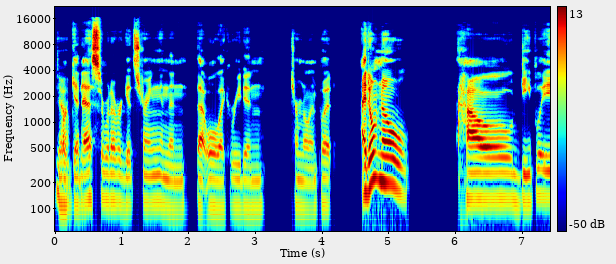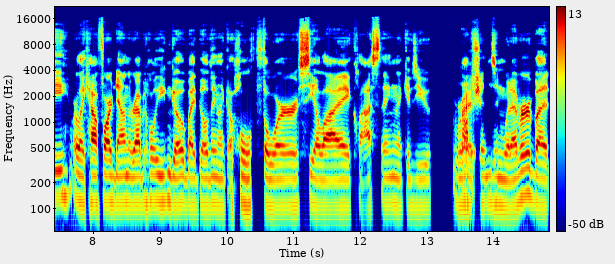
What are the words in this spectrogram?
yeah or get s or whatever get string and then that will like read in terminal input i don't know how deeply or like how far down the rabbit hole you can go by building like a whole thor cli class thing that gives you right options and whatever but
